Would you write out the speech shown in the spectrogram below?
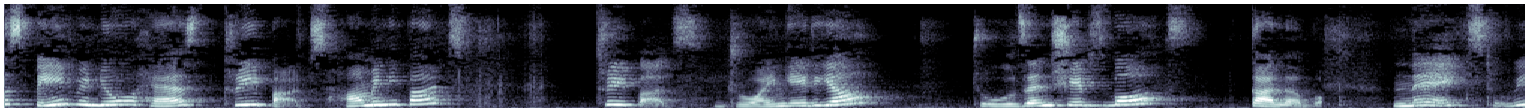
this paint window has three parts how many parts three parts. Drawing area tools and shapes box color box. Next we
